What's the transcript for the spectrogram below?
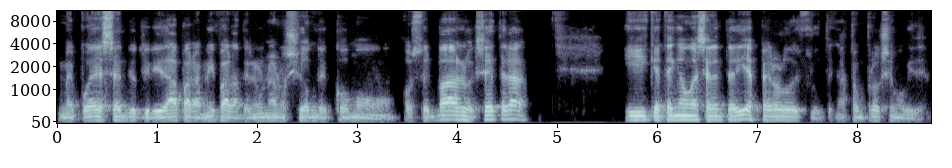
me puede ser de utilidad para mí para tener una noción de cómo observarlo, etcétera. Y que tengan un excelente día, espero lo disfruten. Hasta un próximo video.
